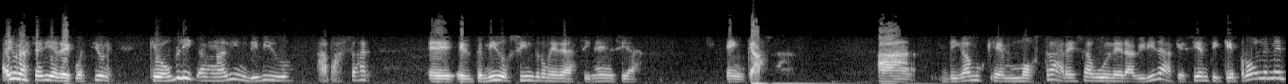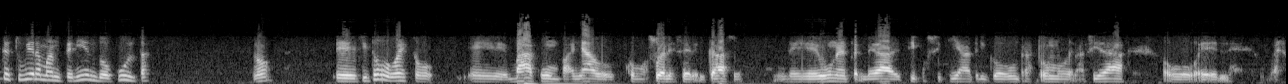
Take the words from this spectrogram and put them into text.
Hay una serie de cuestiones que obligan al individuo a pasar eh, el temido síndrome de abstinencia en casa, a digamos que mostrar esa vulnerabilidad que siente y que probablemente estuviera manteniendo oculta, ¿no? Eh, si todo esto eh, va acompañado, como suele ser el caso, de una enfermedad de tipo psiquiátrico, un trastorno de la ansiedad o el, bueno,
